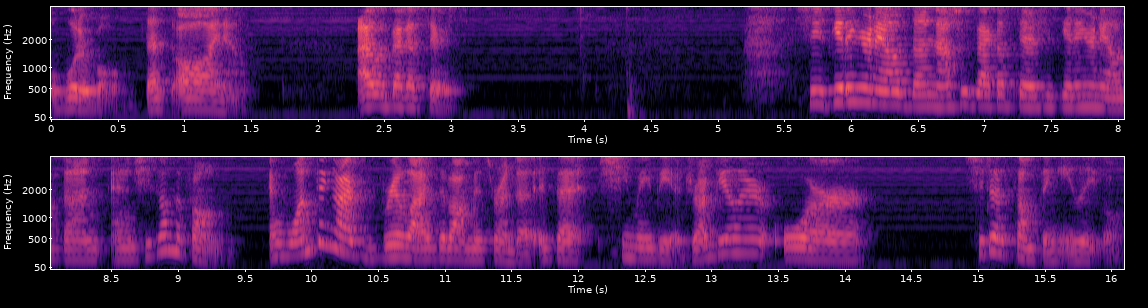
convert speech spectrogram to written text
a water bowl. That's all I know. I went back upstairs. She's getting her nails done. Now she's back upstairs. She's getting her nails done and she's on the phone. And one thing I've realized about Miss Renda is that she may be a drug dealer or she does something illegal.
